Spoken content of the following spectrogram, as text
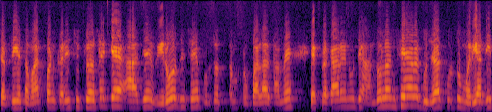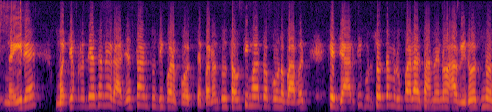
ક્ષત્રિય સમાજ પણ કરી ચુક્યો છે કે આ જે વિરોધ છે પુરુષોત્તમ રૂપાલા સામે, એક પ્રકારનું જે આંદોલન છે હવે ગુજરાત પૂરતું મર્યાદિત નહીં રહે. મધ્યપ્રદેશ અને રાજસ્થાન સુધી પણ પહોંચશે. પરંતુ સૌથી મહત્વપૂર્ણ બાબત કે જ્યારથી પુરુષોત્તમ રૂપાલા સામેનો આ વિરોધનો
